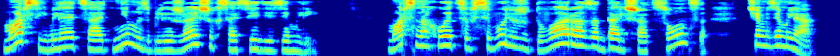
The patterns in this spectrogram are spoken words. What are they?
Марс является одним из ближайших соседей Земли. Марс находится всего лишь в два раза дальше от Солнца, чем Земля,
